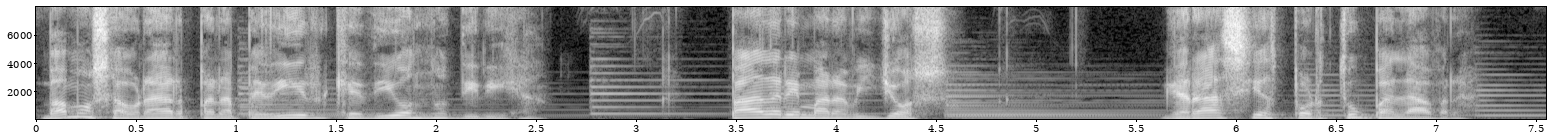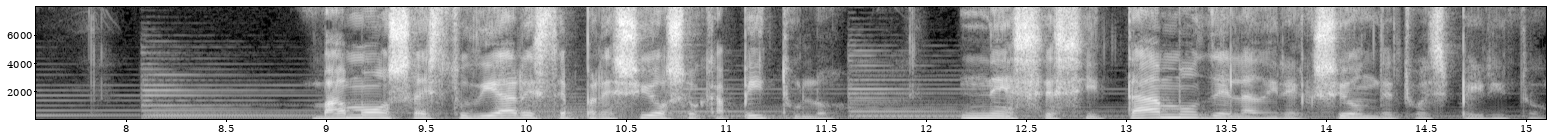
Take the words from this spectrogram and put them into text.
Vamos a orar para pedir que Dios nos dirija. Padre maravilloso, Gracias por tu palabra. Vamos a estudiar este precioso capítulo. Necesitamos de la dirección de tu Espíritu.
